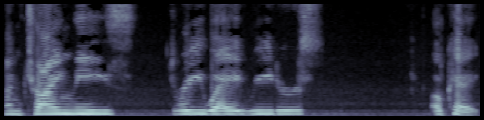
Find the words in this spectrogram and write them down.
I'm trying these three-way readers. Okay.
